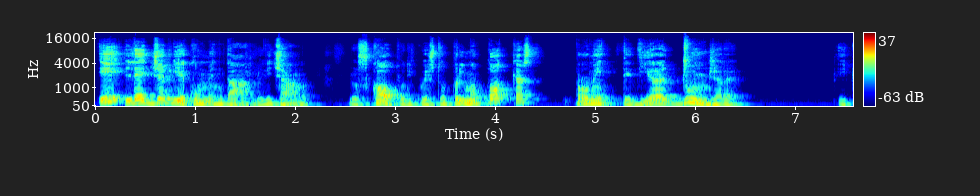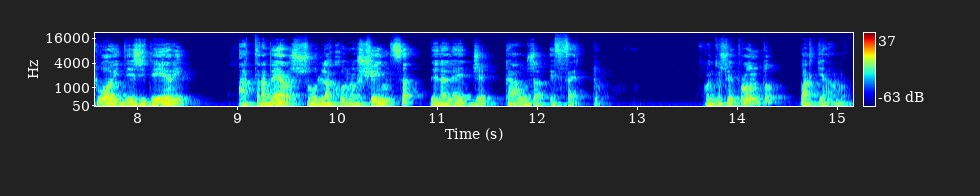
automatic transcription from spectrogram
e leggerli e commentarli, diciamo. Lo scopo di questo primo podcast promette di raggiungere i tuoi desideri attraverso la conoscenza della legge causa-effetto. Quando sei pronto, partiamo.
